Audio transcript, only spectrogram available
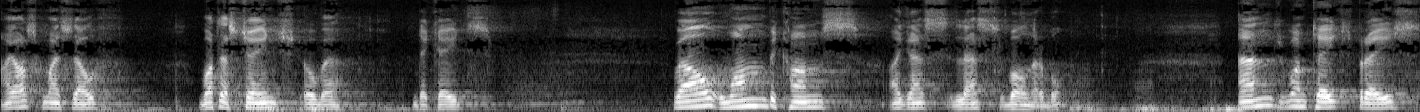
I ask myself, what has changed over decades? Well, one becomes, I guess, less vulnerable. And one takes praise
